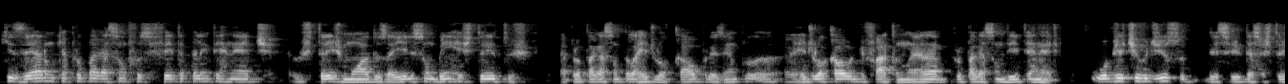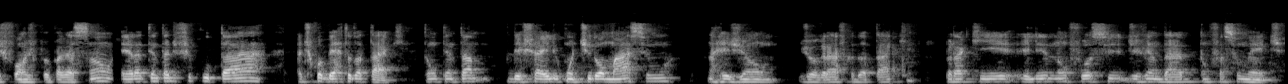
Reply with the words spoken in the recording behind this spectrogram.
quiseram que a propagação fosse feita pela internet. Os três modos aí eles são bem restritos. A propagação pela rede local, por exemplo, a rede local de fato não era propagação via internet. O objetivo disso, desse, dessas três formas de propagação, era tentar dificultar a descoberta do ataque. Então, tentar deixar ele contido ao máximo na região geográfica do ataque, para que ele não fosse desvendado tão facilmente.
